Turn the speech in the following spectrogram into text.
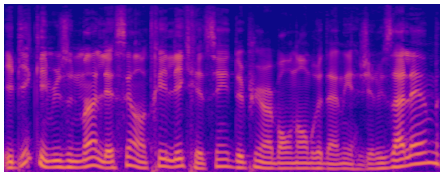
Et bien que les musulmans laissaient entrer les chrétiens depuis un bon nombre d'années à Jérusalem,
